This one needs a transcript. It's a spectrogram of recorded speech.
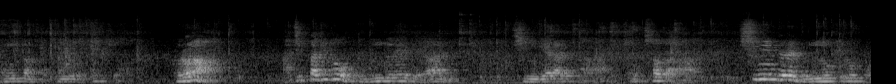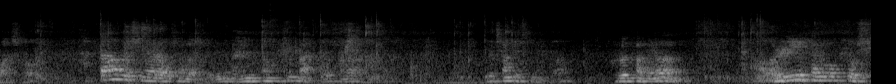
독립감찰 통보를 했죠. 그러나 아직까지도 그분들에 대한 징계랄까 조처가 시민들의 눈높이로 보아서 합당한 것이냐라고 생각하기는 민감이 많다고 생각합니다. 그렇지 않겠습니까? 그렇다면 멀리 행복도시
